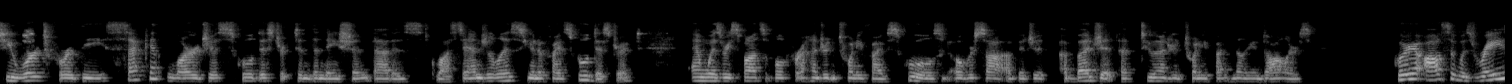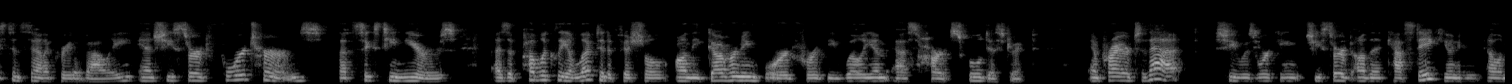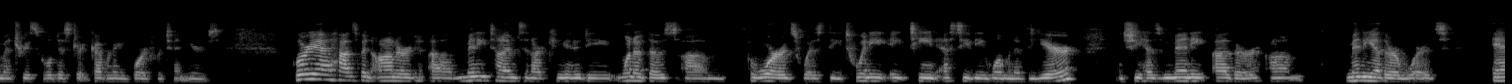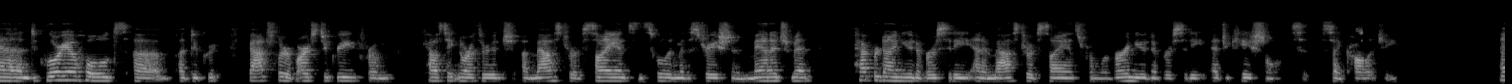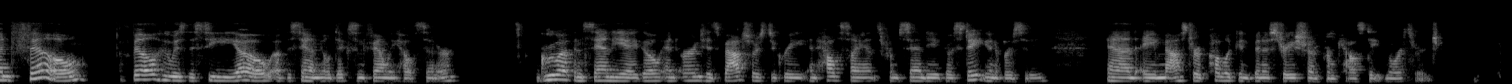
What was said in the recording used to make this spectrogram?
She worked for the second largest school district in the nation, that is Los Angeles Unified School District, and was responsible for 125 schools and oversaw a budget, a budget of $225 million. Gloria also was raised in Santa Clarita Valley, and she served four terms, that's 16 years, as a publicly elected official on the governing board for the William S. Hart School District. And prior to that, she was working, she served on the Castaic Union Elementary School District Governing Board for 10 years. Gloria has been honored uh, many times in our community. One of those um, awards was the 2018 SCV Woman of the Year, and she has many other um, many other awards. And Gloria holds uh, a degree, Bachelor of Arts degree from Cal State Northridge, a Master of Science in School Administration and Management, Pepperdine University, and a Master of Science from La Verne University, Educational Psychology. And Phil, Phil, who is the CEO of the Samuel Dixon Family Health Center, grew up in San Diego and earned his bachelor's degree in health science from San Diego State University and a Master of Public Administration from Cal State Northridge.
